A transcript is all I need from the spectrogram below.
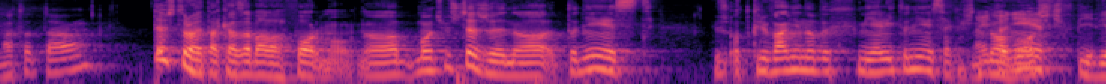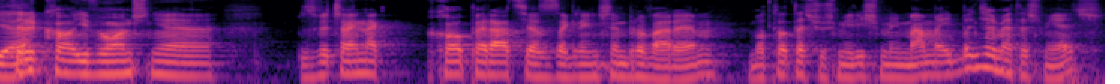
No to to. Też trochę taka zabawa formą, no, bądźmy szczerzy, no, to nie jest, już odkrywanie nowych chmieli to nie jest jakaś No nowość to nie jest w piwie. tylko i wyłącznie zwyczajna kooperacja z zagranicznym browarem, bo to też już mieliśmy i mamy i będziemy też mieć,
